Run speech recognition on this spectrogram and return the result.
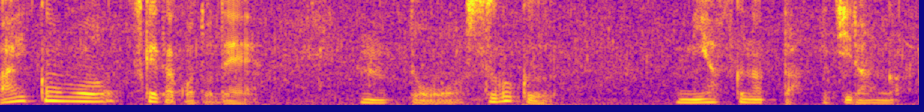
アイコンをつけたことで、うんと、すごく見やすくなった一覧が。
